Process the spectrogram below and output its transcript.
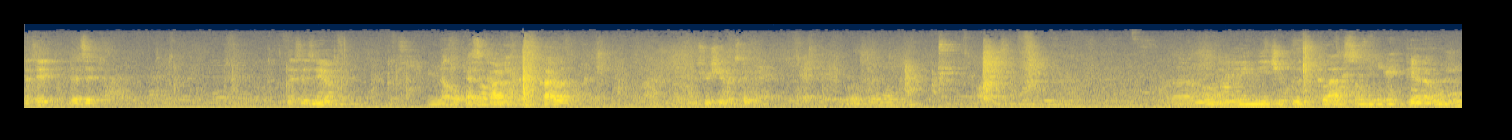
That's it? That's it? This is you? No. That's no, Carla. That's Carla. I'm sure she looks different. Uh, we need to put Clarkson Garaújo.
